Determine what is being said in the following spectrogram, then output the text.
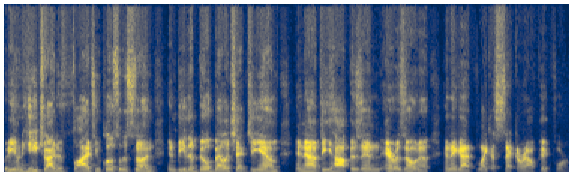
but even he tried to fly too close to the sun and be the Bill Belichick GM. And now D Hop is in Arizona and they got like a second round pick for him.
